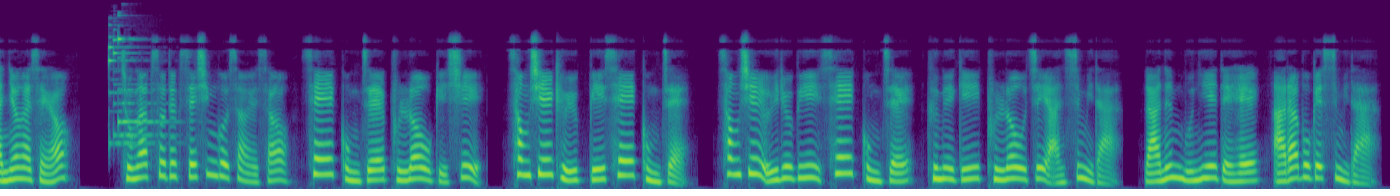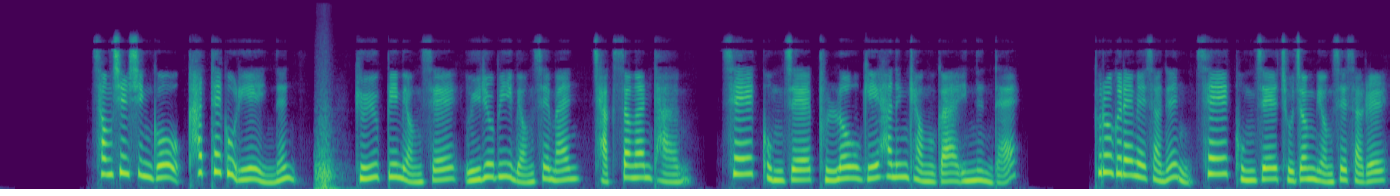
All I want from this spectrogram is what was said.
안녕하세요. 종합소득세 신고서에서 세액공제 불러오기 시 성실교육비 세액공제, 성실의료비 세액공제 금액이 불러오지 않습니다. 라는 문의에 대해 알아보겠습니다. 성실신고 카테고리에 있는 교육비 명세, 의료비 명세만 작성한 다음 세액공제 불러오기 하는 경우가 있는데 프로그램에서는 세액공제 조정 명세서를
